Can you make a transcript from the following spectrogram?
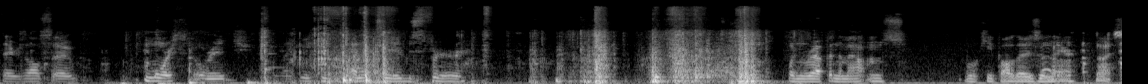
there's also more storage. Like we keep tenor tubes for when we're up in the mountains. We'll keep all those in there. Nice.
